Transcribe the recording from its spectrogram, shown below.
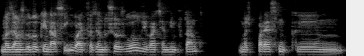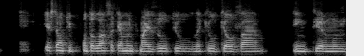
mas é um jogador que ainda assim vai fazendo os seus golos e vai sendo importante, mas parece-me que hum, este é um tipo de ponta de lança que é muito mais útil naquilo que ele dá em termos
